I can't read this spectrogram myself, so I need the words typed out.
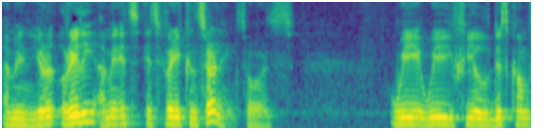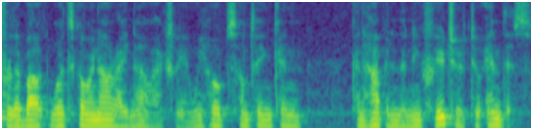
I mean, you're, really? I mean, it's, it's very concerning. So it's, we, we feel discomfort about what's going on right now, actually, and we hope something can, can happen in the near future to end this.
